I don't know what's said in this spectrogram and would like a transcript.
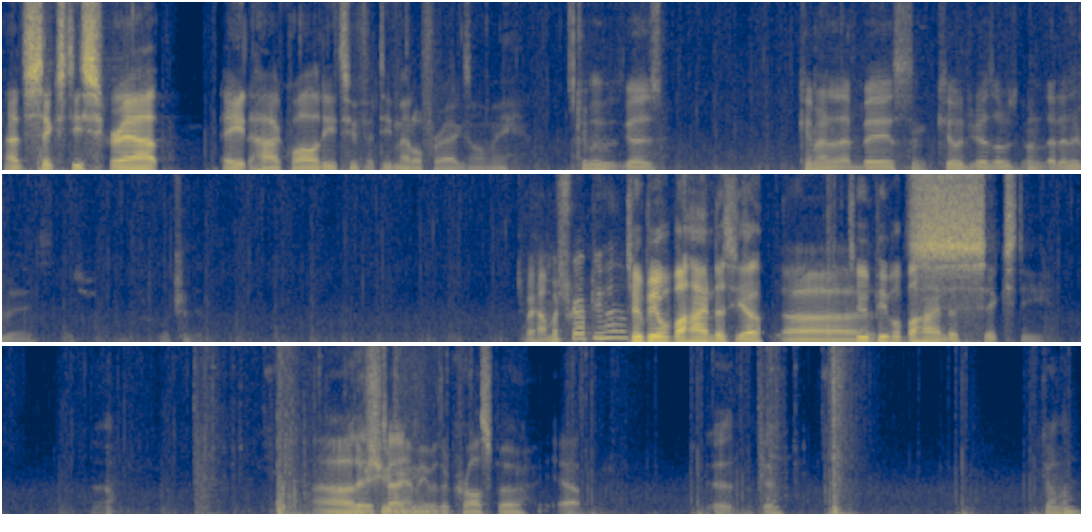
I have 60 scrap, 8 high quality 250 metal frags on me. I can't believe those guys came out of that base and killed you as I was going to that other base. Unfortunate. Wait, how much scrap do you have? Two people behind us, yo. Uh, Two people behind us. 60. Oh. Uh, Are they're they shooting at me with a crossbow. Yeah. Yeah, okay. Coming?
